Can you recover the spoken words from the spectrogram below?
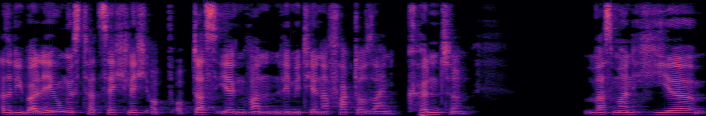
Also die Überlegung ist tatsächlich, ob, ob das irgendwann ein limitierender Faktor sein könnte. Was man hier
